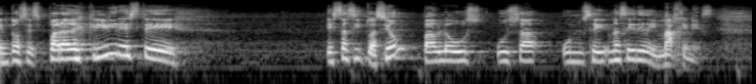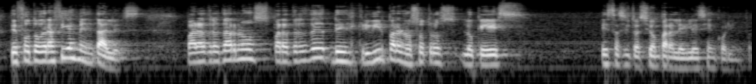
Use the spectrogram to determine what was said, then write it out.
Entonces, para describir este, esta situación, Pablo usa una serie de imágenes, de fotografías mentales, para, tratarnos, para tratar de describir para nosotros lo que es esta situación para la iglesia en Corinto.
